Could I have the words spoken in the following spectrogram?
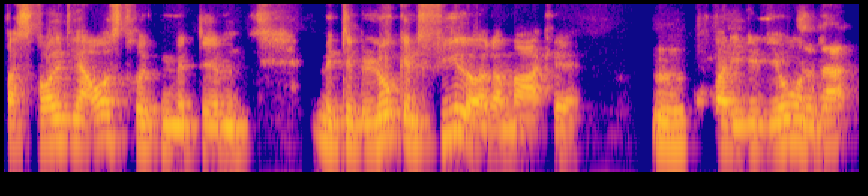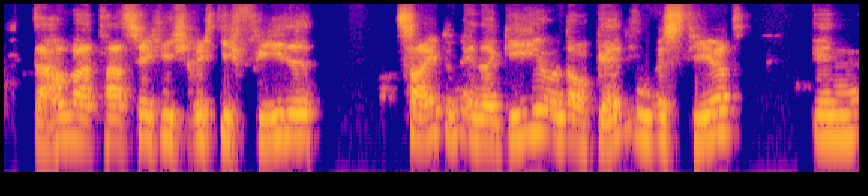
Was wollt ihr ausdrücken mit dem, mit dem Look and Feel eurer Marke? Mhm. Das war die Vision. Also da, da haben wir tatsächlich richtig viel Zeit und Energie und auch Geld investiert in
